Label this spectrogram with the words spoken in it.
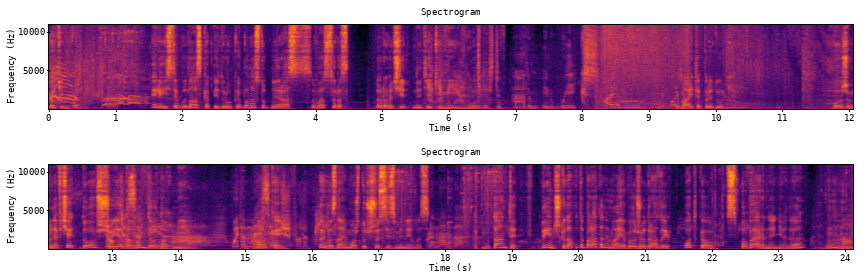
Петенько. Не лізьте, будь ласка, під руки, бо наступний раз вас розторочить не тільки мій двор. taste of Adam in weeks. I, Тримайте, придурки. Боже, мене вчать то, що я давним-давно вмію. Ну окей. Хто його знає, може тут щось і змінилося. Так, мутанти. Блін, шкода фотоапарата немає, я би вже одразу їх фоткав. З повернення, да? Угу.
